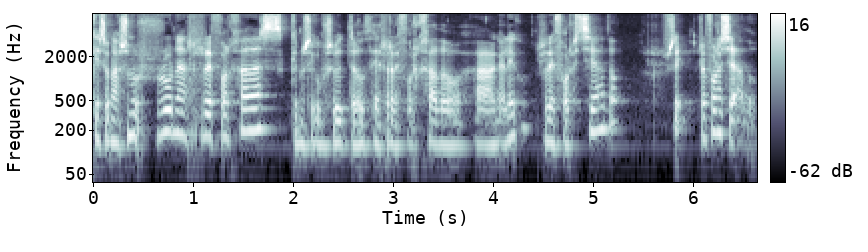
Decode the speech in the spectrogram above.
que son as runas reforjadas, que non sei como se traduce reforjado a galego, reforxado, sí, reforxado.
